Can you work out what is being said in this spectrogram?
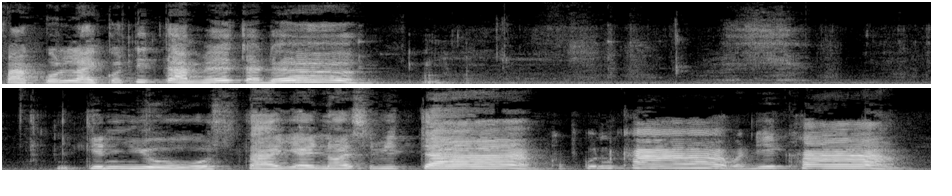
ฝากกดไลค์กดติดตามด้วยจ้ะเด้อ กินอยู่สไตล์ยายน้อยสวิตจ้า ขอบคุณค่ะสวัสดีค่ะ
